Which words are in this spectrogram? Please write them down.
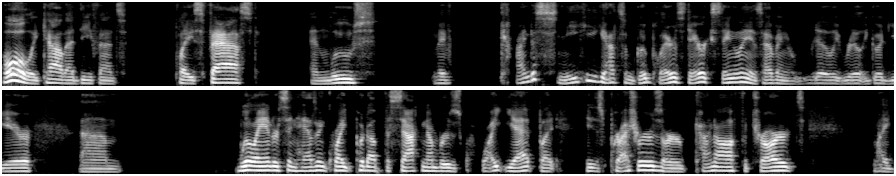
holy cow, that defense plays fast and loose. They've kind of sneaky got some good players. Derek Stingley is having a really, really good year. Um, Will Anderson hasn't quite put up the sack numbers quite yet, but his pressures are kind of off the charts. Like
